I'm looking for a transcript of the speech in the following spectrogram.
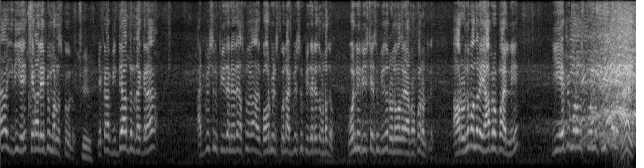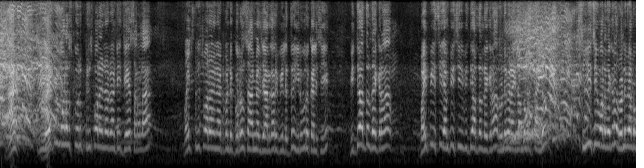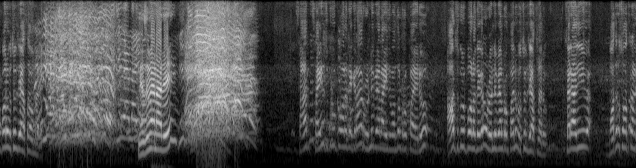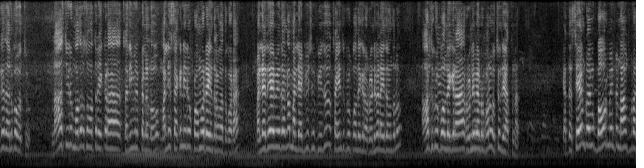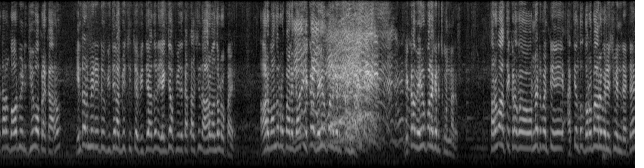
ఇక్కడ ఇది ఏ- చీరాల ఏపీ మోడల్ స్కూల్. ఇక్కడ విద్యార్థుల దగ్గర అడ్మిషన్ ఫీజు అనేది అసలు గవర్నమెంట్ స్కూల్ అడ్మిషన్ ఫీజు అనేది ఉండదు. ఓన్లీ రిజిస్ట్రేషన్ ఫీజు రెండు వందల యాభై రూపాయలు ఉంటుంది. ఆ రెండు వందల యాభై రూపాయలని ఈ ఏపీ మోడల్ స్కూల్ ప్రిన్సిపల్ ఈ ఏపీ మోడల్ స్కూల్ ప్రిన్సిపల్ అయినటువంటి జే సరళ వైస్ ప్రిన్సిపల్ అయినటువంటి గుర్రం సామ్యుల్ జాన్ గారు వీళ్ళిద్దరు ఇరువురు కలిసి విద్యార్థుల దగ్గర బైపీసీ ఎంపీసీ విద్యార్థుల దగ్గర రెండు వేల ఐదు వందల రూపాయలు సిఈసి వాళ్ళ దగ్గర రెండు వేల రూపాయలు వసూలు చేస్తా ఉన్నారు. నిజమేనా అది? సార్ సైన్స్ గ్రూప్ వాళ్ళ దగ్గర రెండు వేల ఐదు వందల రూపాయలు. ఆర్ట్స్ గ్రూప్ వాళ్ళ దగ్గర రెండు వేల రూపాయలు వసూలు చేస్తున్నారు. సరే అది మొదటి సంవత్సరానికి అది అనుకోవచ్చు. లాస్ట్ ఇయర్ మొదటి సంవత్సరం ఇక్కడ చదివిన పిల్లలు మళ్ళీ సెకండ్ ఇయర్ ప్రమోట్ అయిన తర్వాత కూడా మళ్ళీ అదే విధంగా మళ్ళీ అడ్మిషన్ ఫీజు సైన్స్ గ్రూప్ వాళ్ళ దగ్గర రెండు వేల ఐదు వందలు ఆర్ట్స్ గ్రూప్ వాళ్ళ దగ్గర రెండు వేల రూపాయలు వసూలు చేస్తున్నారు. At the same time government norms ప్రకారం గవర్నమెంట్ జీవో ప్రకారం ఇంటర్మీడియట్ విద్యను అభ్యసించే విద్యార్థులు ఎగ్జామ్ ఫీజు కట్టాల్సింది ఆరు వందల రూపాయలు. ఆరు వందల రూపాయలు కాదు ఇక్కడ వెయ్యి రూపాయలు కట్టించుకుంటున్నారు. ఇక్కడ వెయ్యి రూపాయలు కట్టించుకుంటున్నారు. తర్వాత ఇక్కడ ఉన్నటువంటి అత్యంత దుర్మార్గమైన విషయం ఏంటంటే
